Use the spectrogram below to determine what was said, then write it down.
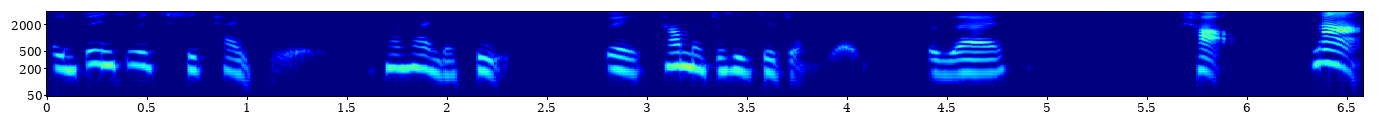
哎，你最近是不是吃太多了？你看看你的肚子。”对，他们就是这种人，对不对？好，那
